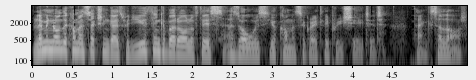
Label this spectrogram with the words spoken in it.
Let me know in the comment section, guys, what you think about all of this. As always, your comments are greatly appreciated. Thanks a lot.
